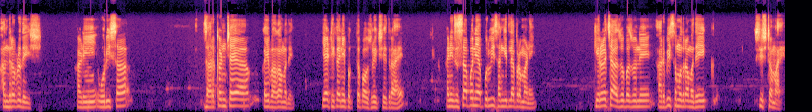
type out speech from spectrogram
आंध्र प्रदेश आणि ओरिसा झारखंडच्या या काही भागामध्ये या ठिकाणी फक्त पावसाळी क्षेत्र आहे. आणि जसं आपण यापूर्वी सांगितल्याप्रमाणे केरळच्या आजूबाजूने अरबी समुद्रामध्ये एक सिस्टम आहे.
